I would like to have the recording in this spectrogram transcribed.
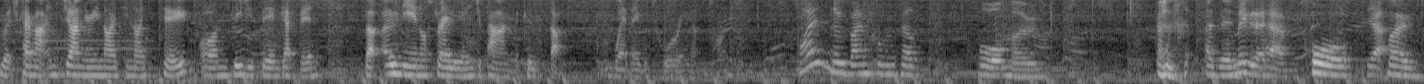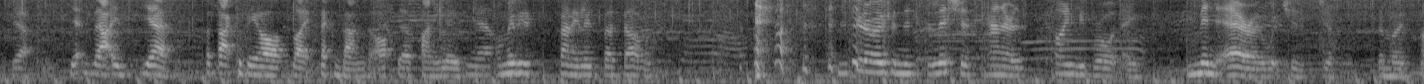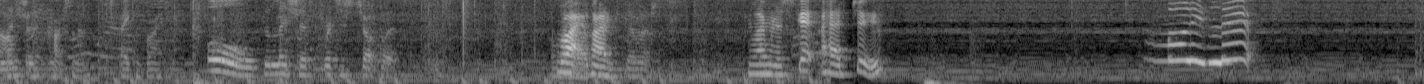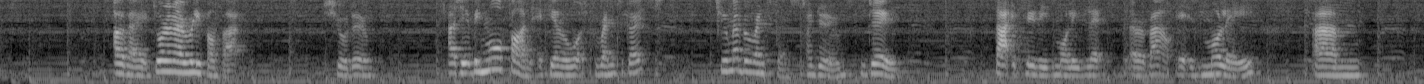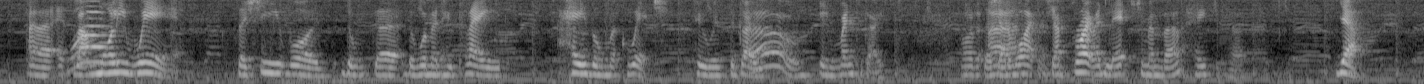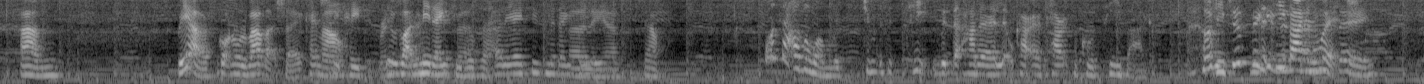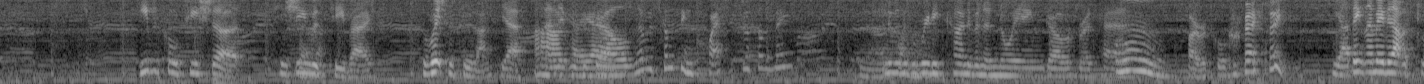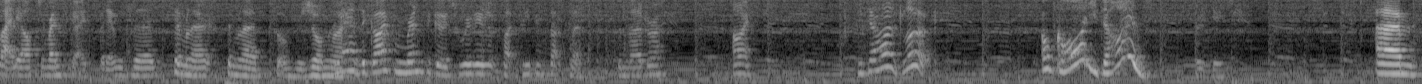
which came out in January 1992 on DGC and Geffen, but only in Australia and Japan because that's where they were touring at the time. Why does no band call themselves Hormone? As in Maybe they have. hormone. Yeah. Yeah. Yeah, that is yeah. But that could be our like second band after Fanny Loose. Yeah. Or maybe Fanny Lou's first album. I'm just going to open this delicious. Hannah has kindly brought a mint arrow, which is just the most I'm delicious. gonna crunch on a bacon fry. all delicious British chocolates. Oh Right, God, okay. Thank you so much. And I'm going to skip ahead to Molly's lips. Okay, do you want to know a really fun fact? Sure do. Actually, it'd be more fun if you ever watched Rent a Ghost. Do you remember Rent a Ghost? I do. You do. That is who these Molly's lips are about. It is Molly. Um, uh, it's about Molly Weir. So she was the, the the woman who played Hazel McWitch, who was the ghost Oh. in Rent a Ghost. God, So she had I white, she had bright red lips. Do you remember? hated her. Yeah. Um, but yeah, I've forgotten all about that show. It came out. hated it was like mid '80s, wasn't it? Early eighties, mid eighties. Early, yeah. Yeah. What was that other one with, do you remember the T, with that had a little a character called Teabag? Tea- just was it Teabag and Witch? thing. He was called T-shirt. She was Teabag. The witch was Teabag. Yeah. Ah, and it was okay, a yeah. girl. There was something Quest or something. And it was a really kind of an annoying girl with red hair, Mm. if I recall correctly. Yeah, I think that maybe that was slightly after Rent a Ghost, but it was the similar similar sort of genre. Yeah, the guy from Rent a Ghost really looks like Peter Sutcliffe, the murderer. Nice. He does. Look. Oh God, he does. Spooky. Um,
